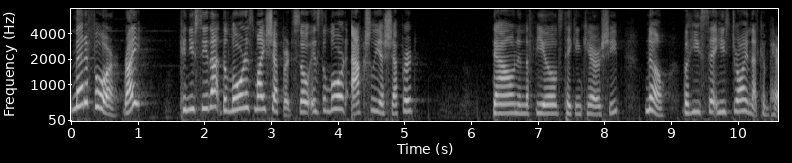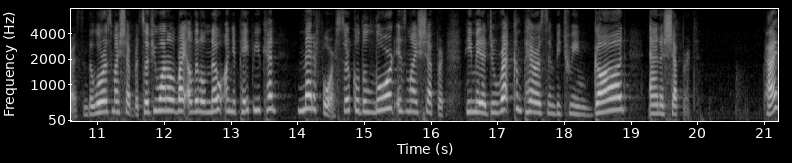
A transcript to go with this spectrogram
Metaphor. Right? Can you see that? The Lord is my shepherd. So is the Lord actually a shepherd down in the fields taking care of sheep? No, but he's, he's drawing that comparison. The Lord is my shepherd. So if you want to write a little note on your paper, you can. Metaphor. Circle, the Lord is my shepherd. He made a direct comparison between God and a shepherd. Okay?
